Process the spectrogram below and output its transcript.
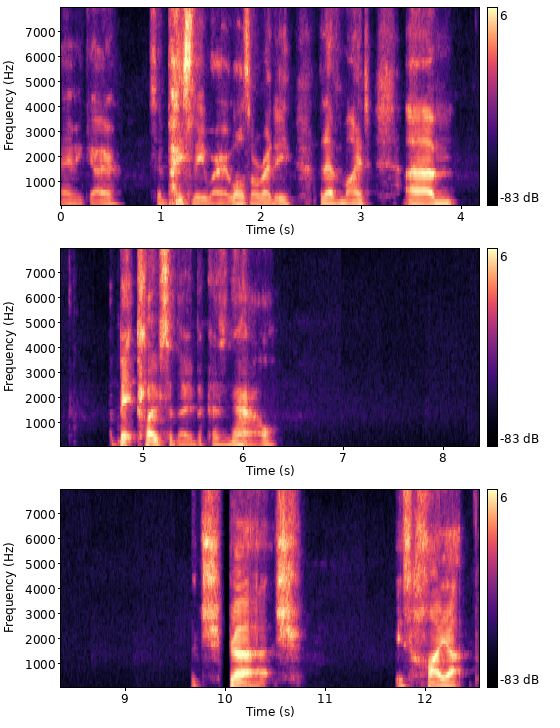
There we go. So basically where it was already, but never mind. Um, a bit closer though, because now the church is high up,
